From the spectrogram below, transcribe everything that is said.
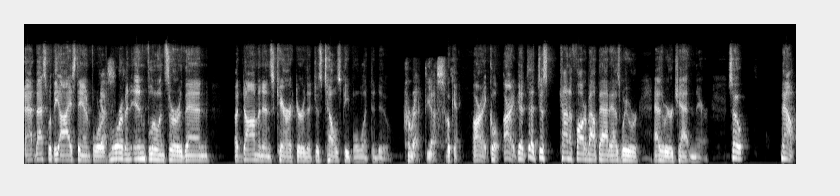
at, that's what the I stand for. Yes. More of an influencer than a dominance character that just tells people what to do. Correct. Yes. Okay. All right. Cool. All right. Good. Just kind of thought about that as we were as we were chatting there. So now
